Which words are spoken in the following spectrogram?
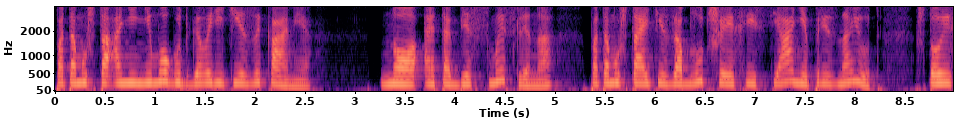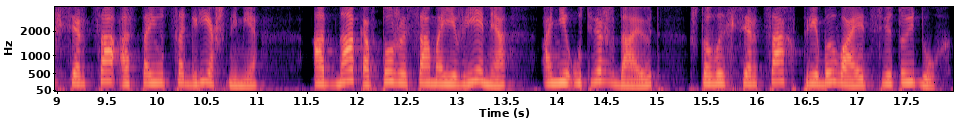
потому что они не могут говорить языками. Но это бессмысленно, потому что эти заблудшие христиане признают, что их сердца остаются грешными, однако в то же самое время они утверждают, что в их сердцах пребывает Святой Дух.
